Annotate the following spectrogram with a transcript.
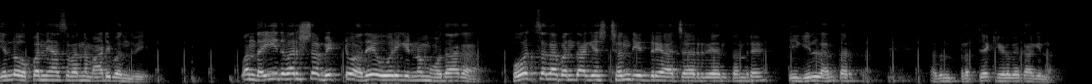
ಎಲ್ಲೋ ಉಪನ್ಯಾಸವನ್ನು ಮಾಡಿ ಬಂದ್ವಿ. ಒಂದು ಐದು ವರ್ಷ ಬಿಟ್ಟು ಅದೇ ಊರಿಗೆ ಇನ್ನೊಮ್ಮೆ ಹೋದಾಗ ಹೋದ್ಸಲ ಬಂದಾಗ ಎಷ್ಟು ಚಂದ ಇದ್ರಿ ಆಚಾರ್ಯ ಅಂತಂದ್ರೆ, ಈಗಿಲ್ಲ ಅಂತ ಅರ್ಥ. ಅದನ್ನ ಪ್ರತ್ಯೇಕ ಹೇಳ್ಬೇಕಾಗಿಲ್ಲ.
